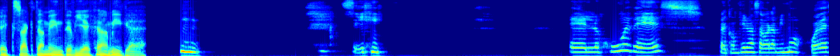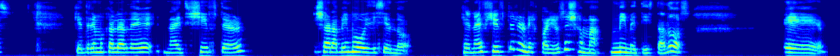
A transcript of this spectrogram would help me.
Exactamente vieja amiga. sí. El jueves, ¿me confirmas ahora mismo? Jueves, que tenemos que hablar de Night Shifter. Yo ahora mismo voy diciendo que Night Shifter en español se llama Mimetista 2. Eh,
